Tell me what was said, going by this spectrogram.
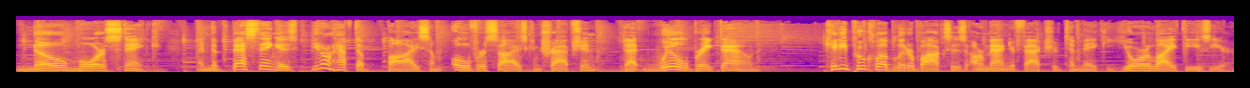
no more stink. And the best thing is, you don't have to buy some oversized contraption that will break down. Kitty Poo Club litter boxes are manufactured to make your life easier.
